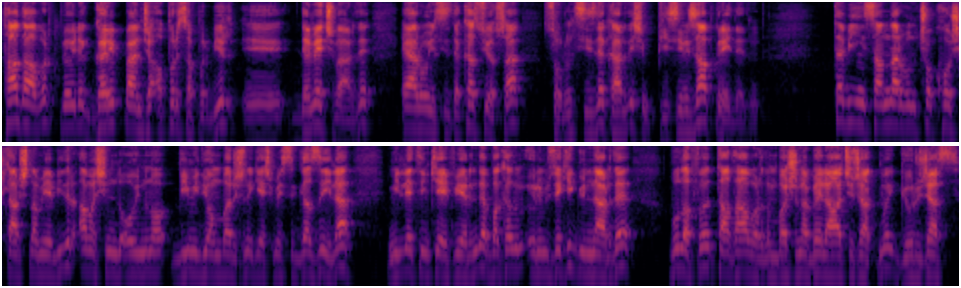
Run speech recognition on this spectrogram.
Howard böyle garip bence apır sapır bir e, demeç verdi. Eğer oyun sizde kasıyorsa sorun sizde kardeşim PC'nizi upgrade edin. Tabi insanlar bunu çok hoş karşılamayabilir ama şimdi oyunun o 1 milyon barajını geçmesi gazıyla milletin keyfi yerinde. Bakalım önümüzdeki günlerde bu lafı Todd Howard'ın başına bela açacak mı göreceğiz.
